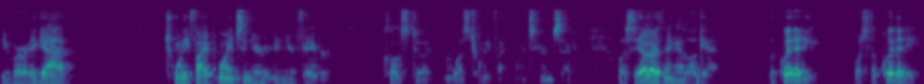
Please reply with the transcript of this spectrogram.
you've already got 25 points in your in your favor, close to it. It was 25 points here in a second. What's the other thing I look at? Liquidity. What's liquidity?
